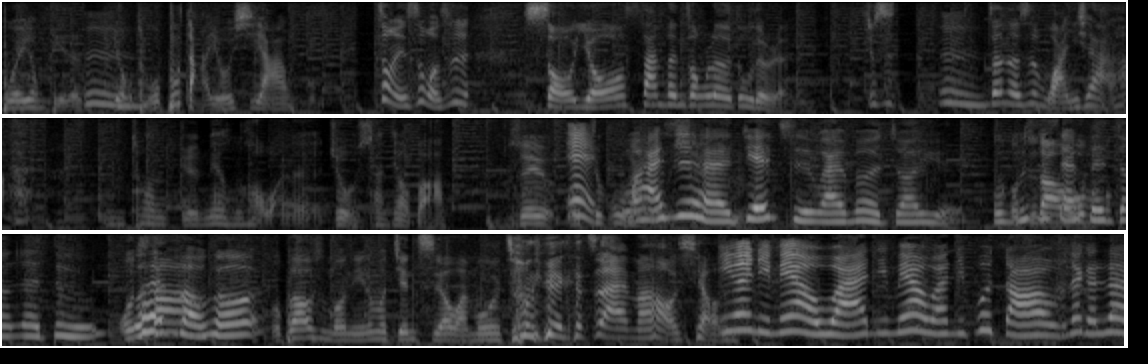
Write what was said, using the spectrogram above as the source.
不会用别的嗯用途，我不打游戏啊。重点是我是手游三分钟热度的人，就是嗯，真的是玩一下，哎，嗯，突然觉得没有很好玩了，就删掉吧。所以哎、我就不我还是很嗯坚持玩摩尔庄园，我不知是三分钟热度，我很猛哦。我不知道为什么你那么坚持要玩魔鬼庄园，可是还蛮好笑的。因为你没有玩，你没有玩，你不懂那个乐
